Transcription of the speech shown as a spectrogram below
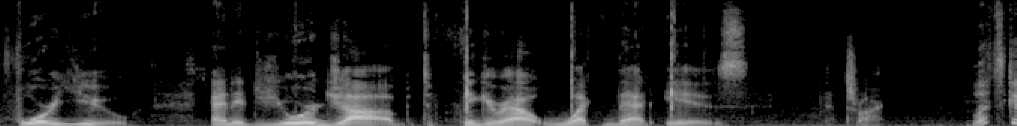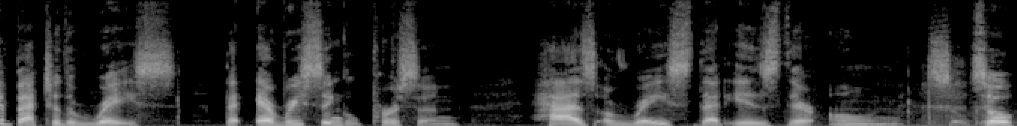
for you. And it's your job to figure out what that is. That's right. Let's get back to the race that every single person has a race that is their own. So. So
